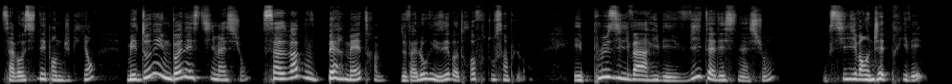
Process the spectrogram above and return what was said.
ça va aussi dépendre du client, mais donner une bonne estimation, ça va vous permettre de valoriser votre offre tout simplement. Et plus il va arriver vite à destination, donc s'il y va en jet privé,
